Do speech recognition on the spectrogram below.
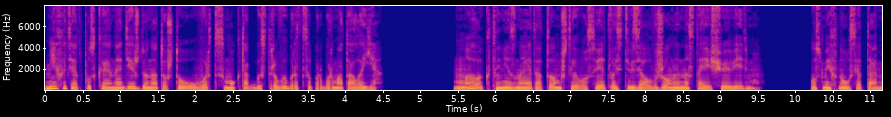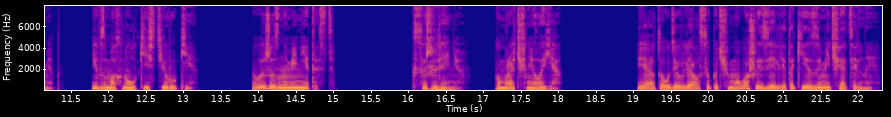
Нехотя отпуская надежду на то, что Увард смог так быстро выбраться, пробормотала я. Мало кто не знает о том, что его светлость взял в жены настоящую ведьму. Усмехнулся Таммит и взмахнул кистью руки. Вы же знаменитость. К сожалению, помрачнела я. Я-то удивлялся, почему ваши зелья такие замечательные.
